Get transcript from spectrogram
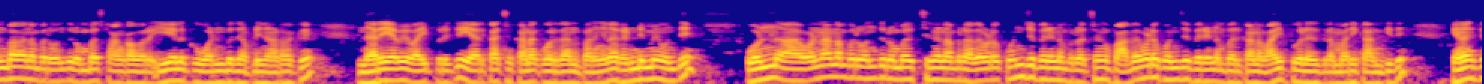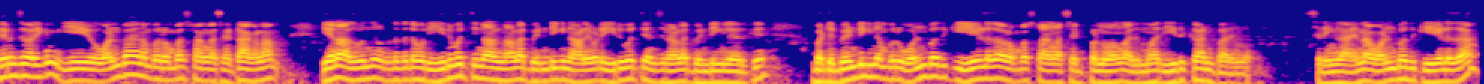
ஒன்பதாம் நம்பர் வந்து ரொம்ப ஸ்ட்ராங்காக வரும். ஏழுக்கு ஒன்பது அப்படின்னு ஆடுறதுக்கு நிறையாவே வாய்ப்பு இருக்குது யாருக்காச்சும் கணக்கு வருதான்னு பாருங்கள் ஏன்னா ரெண்டுமே வந்து ஒன்று ஒன்றாம் நம்பர் வந்து ரொம்ப சின்ன நம்பர் அதை விட கொஞ்சம் பெரிய நம்பர் வச்சாங்க. இப்போ அதை விட கொஞ்சம் பெரிய நம்பருக்கான வாய்ப்புகள் இருக்கிற மாதிரி காமிக்குது. எனக்கு தெரிஞ்ச வரைக்கும் ஏ ஒன்பதாம் நம்பர் ரொம்ப ஸ்ட்ராங்காக செட் ஆகலாம். ஏன்னா அது வந்து கிட்டத்தட்ட ஒரு இருபத்தி நாலு நாளாக பெண்டிங் நாளையோட இருபத்தி அஞ்சு நாளாக பெண்டிங்கில் இருக்குது பட் பெண்டிங் நம்பர் ஒன்பதுக்கு ஏழு தான் ரொம்ப ஸ்ட்ராங்காக செட் பண்ணுவாங்க. அது மாதிரி இருக்கான்னு பாருங்கள் சரிங்களா? ஏன்னா ஒன்பதுக்கு ஏழு தான்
